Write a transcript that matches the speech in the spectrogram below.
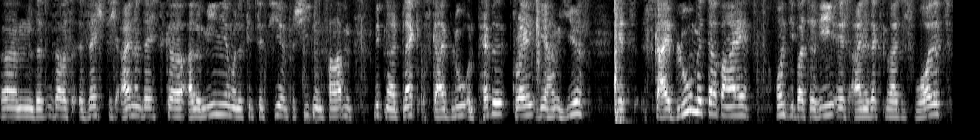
Ähm, das ist aus 6061er Aluminium und es gibt jetzt hier in verschiedenen Farben Midnight Black, Sky Blue und Pebble Gray. Wir haben hier jetzt Sky Blue mit dabei und die Batterie ist eine 36 Volt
